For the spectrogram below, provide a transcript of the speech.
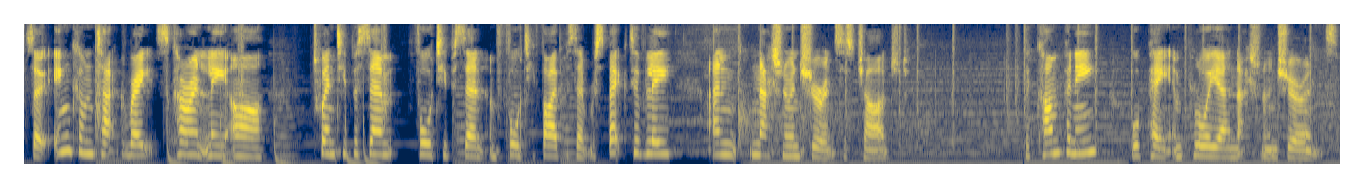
So, income tax rates currently are 20%, 40%, and 45% respectively, and national insurance is charged. The company will pay employer national insurance.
